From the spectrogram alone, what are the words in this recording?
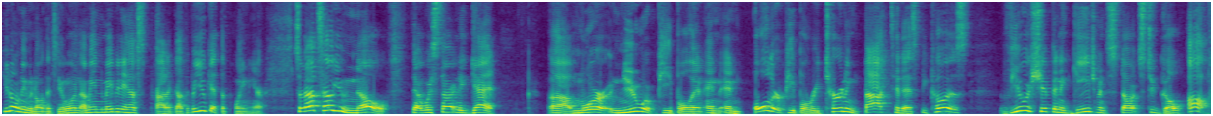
You don't even know what they're doing. I mean, maybe they have product out there, but you get the point here. So that's how you know that we're starting to get uh, more newer people and, and, and older people returning back to this because viewership and engagement starts to go up.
